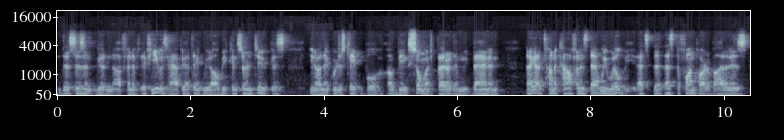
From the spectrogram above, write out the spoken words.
this isn't good enough. And if, if he was happy, I think we'd all be concerned too, because, you know, I think we're just capable of, of being so much better than we've been. And, and I got a ton of confidence that we will be. That's the, that's the fun part about it is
